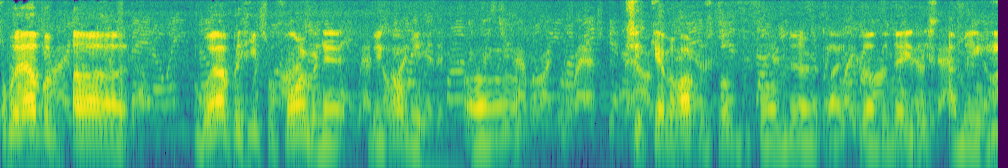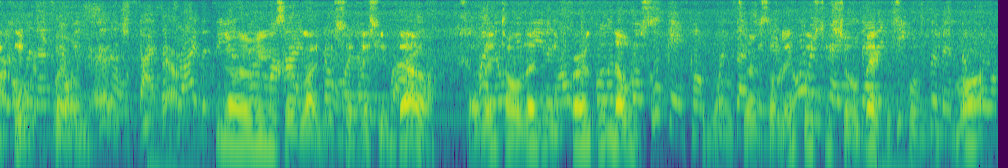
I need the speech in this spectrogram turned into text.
wherever uh, wherever he performing at, Big Homie. Uh, shit, Kevin Hart was supposed to perform there like the other day. They, I mean, he couldn't perform. You know what I mean? So like they shut that shit down. So they told that nigga further notice. You know what I'm saying? So they pushed this show back. It's supposed to be tomorrow.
